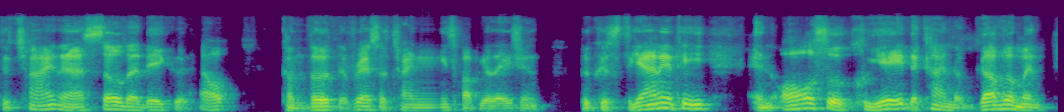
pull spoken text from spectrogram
to China so that they could help convert the rest of Chinese population to Christianity and also create the kind of government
